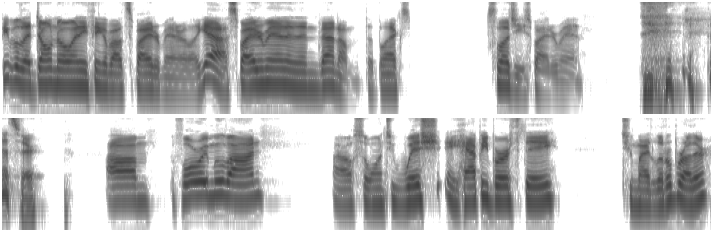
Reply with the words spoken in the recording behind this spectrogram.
People that don't know anything about Spider Man are like, yeah, Spider Man and then Venom, the black sludgy Spider Man. that's fair. Um, before we move on, I also want to wish a happy birthday to my little brother.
